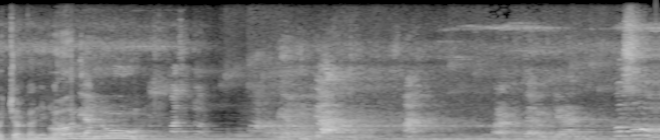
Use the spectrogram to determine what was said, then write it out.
Bocor kali Oh, di anu. Kosong.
